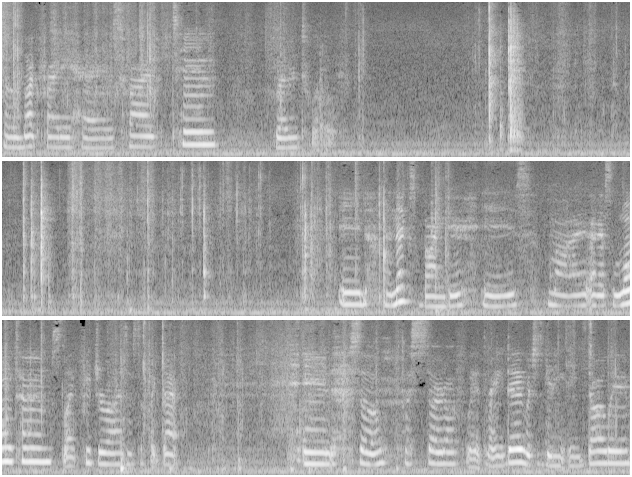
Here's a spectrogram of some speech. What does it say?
So Black Friday has 5, 10, 11, 12. And the next binder is my, I guess, long terms, like Futurize and stuff like that. And so I start off with Rainy Day, which is getting a dollar.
